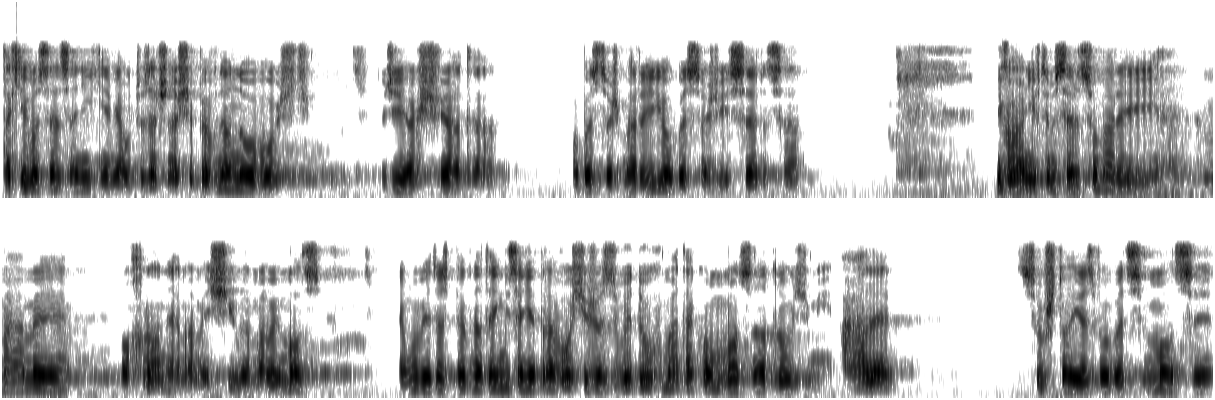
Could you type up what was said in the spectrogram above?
Takiego serca nikt nie miał. Tu zaczyna się pewna nowość w dziejach świata. Obecność Maryi, obecność jej serca. I kochani, w tym sercu Maryi mamy ochronę, mamy siłę, mamy moc. Jak mówię, to jest pewna tajemnica nieprawości, że zły duch ma taką moc nad ludźmi, ale cóż to jest wobec mocy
